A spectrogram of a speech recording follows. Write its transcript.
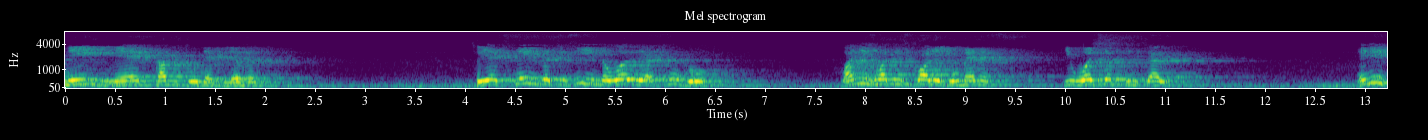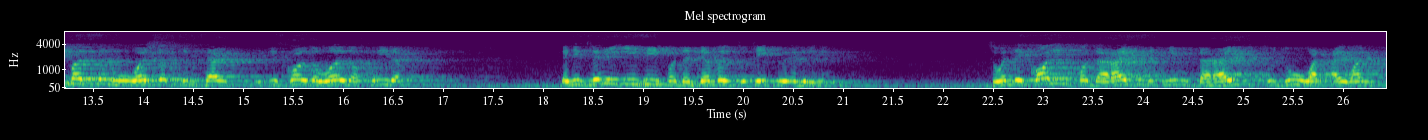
made man come to that level? So he explains that you see in the world there are two groups. One is what is called a humanist. He worships himself. Any person who worships himself, it is called the world of freedom. Then it's very easy for the devil to take you everywhere. So when they call him for the right, it means the right to do what I want.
